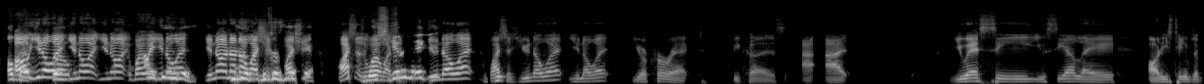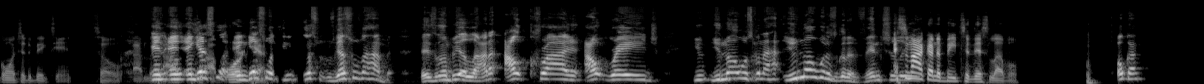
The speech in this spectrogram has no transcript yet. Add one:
Okay, oh, you know what? you know what? You know what? Wait, wait. You know what? You know, no, no. Watch this. Watch this. Watch this. Watch this. You know what? Watch this. You know what? You know what? You're correct because I, I USC, UCLA, all these teams are going to the Big Ten. So and, and, and, guess what? And guess what? Guess, guess what's gonna happen? There's gonna be a lot of outcry and outrage. You you know what's gonna ha- you know what is gonna eventually. It's not gonna be to this level. Okay.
